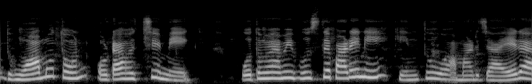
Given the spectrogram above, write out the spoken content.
ধোঁয়া মতন, ওটা হচ্ছে মেঘ। প্রথমে আমি বুঝতে পারিনি, কিন্তু আমার জায়েরা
